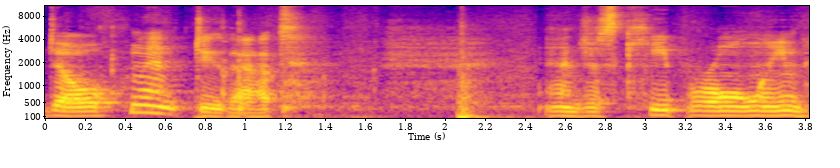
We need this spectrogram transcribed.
dough, then do that. And just keep rolling.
